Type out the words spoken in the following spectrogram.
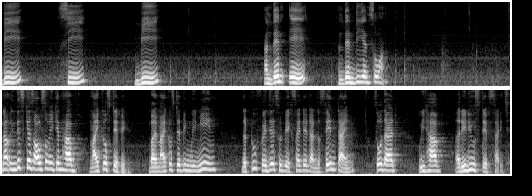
D, C, B and then A and then D and so on. Now, in this case also we can have microstepping. By microstepping we mean the two phases should be excited at the same time, so that we have a reduced step size.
